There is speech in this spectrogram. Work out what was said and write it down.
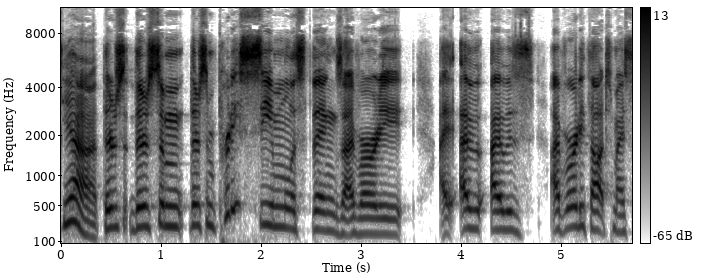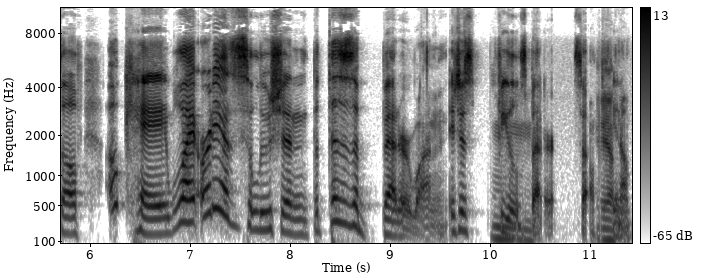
Yeah, there's there's some there's some pretty seamless things I've already I, I I was I've already thought to myself, okay, well I already have a solution, but this is a better one. It just feels Mhm. better. So Yep. you know,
